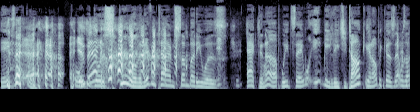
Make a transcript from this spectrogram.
Exactly. Well, we would it? go to school, and every time somebody was acting up, we'd say, "Well, eat me, lychee tonk," you know, because that was a.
